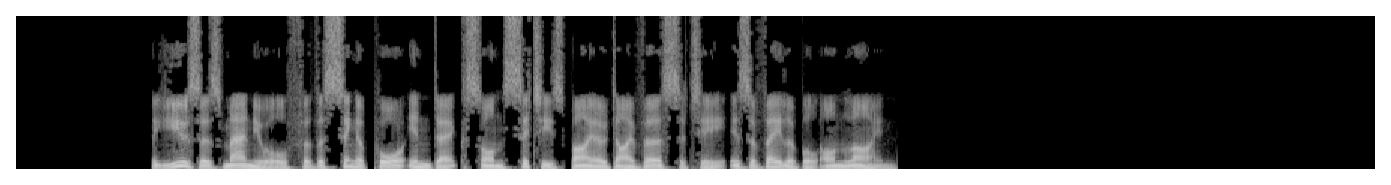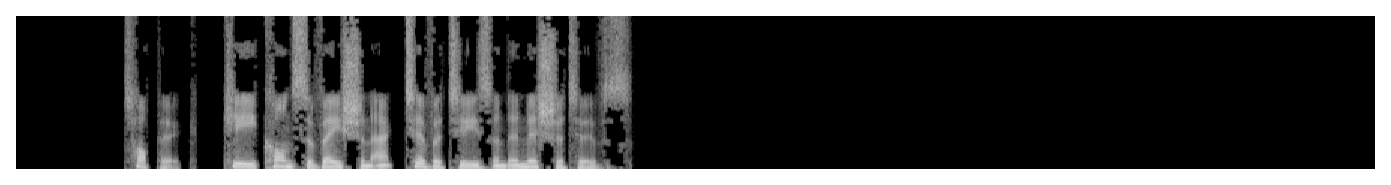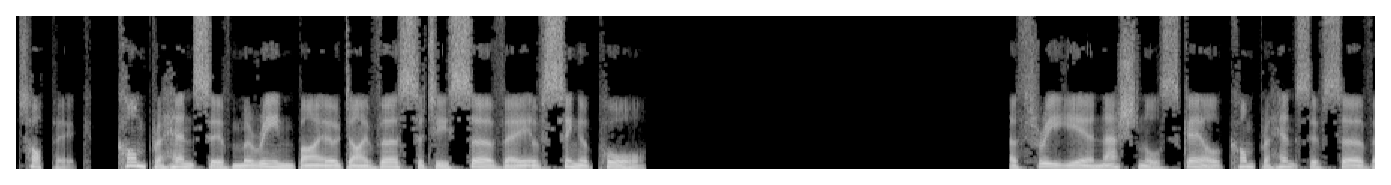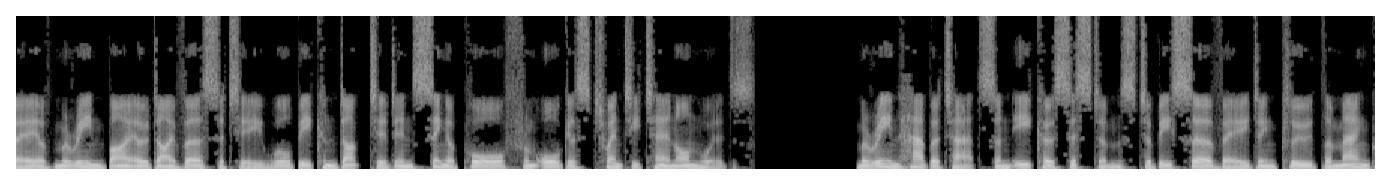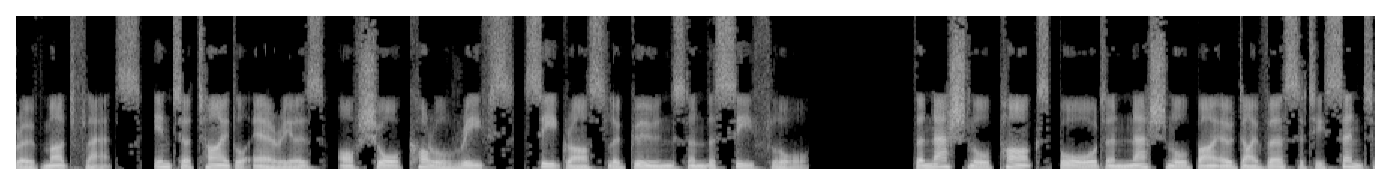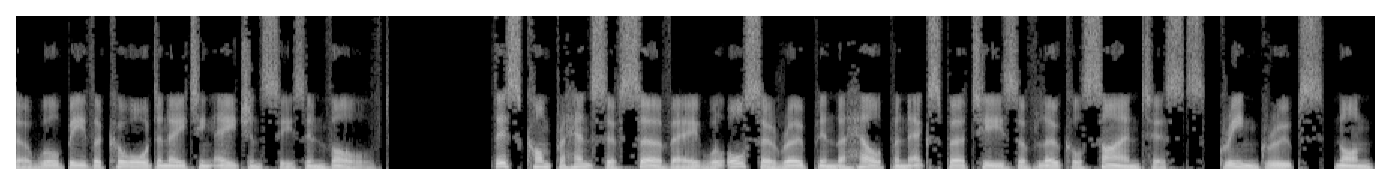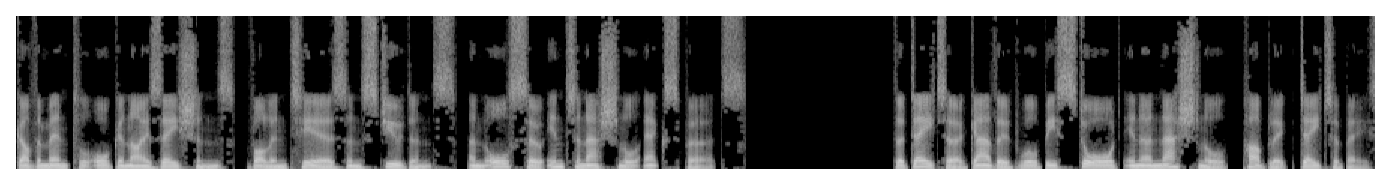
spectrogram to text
A user's manual for the Singapore Index on Cities Biodiversity is available online. Topic: Key conservation activities and initiatives. Topic: Comprehensive Marine Biodiversity Survey of Singapore A three-year national-scale comprehensive survey of marine biodiversity will be conducted in Singapore from August 2010 onwards. Marine habitats and ecosystems to be surveyed include the mangrove mudflats, intertidal areas, offshore coral reefs, seagrass lagoons and the sea floor. The National Parks Board and National Biodiversity Centre will be the coordinating agencies involved. This comprehensive survey will also rope in the help and expertise of local scientists, green groups, non-governmental organizations, volunteers and students, and also international experts. The data gathered will be stored in a national, public database.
